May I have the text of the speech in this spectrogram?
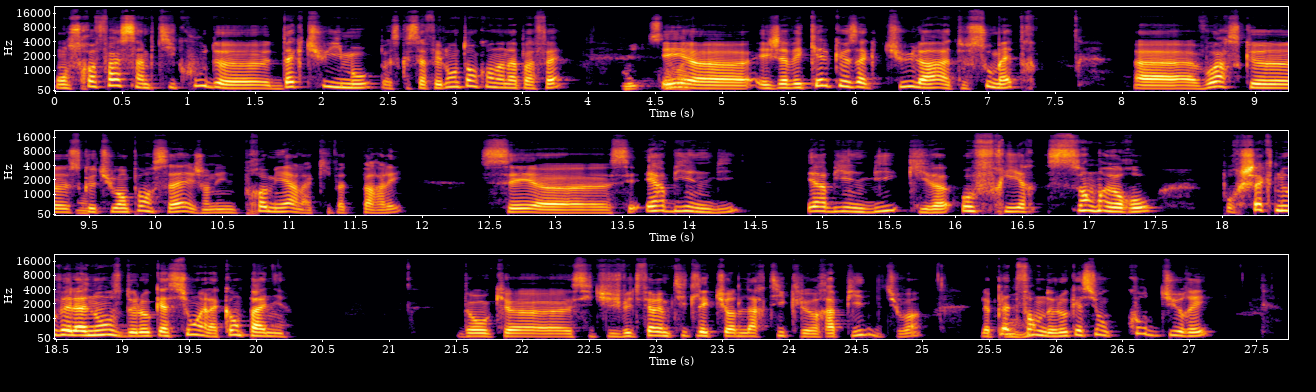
on se refasse un petit coup d'actu IMO, parce que ça fait longtemps qu'on n'en a pas fait. Oui, Et, euh, et j'avais quelques actus là à te soumettre, euh, voir ce que, ce que tu en pensais. J'en ai une première là qui va te parler. C'est euh, c'est Airbnb. Airbnb qui va offrir 100 euros pour chaque nouvelle annonce de location à la campagne. Donc, si tu, je vais te faire une petite lecture de l'article rapide, tu vois. La plateforme de location courte durée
